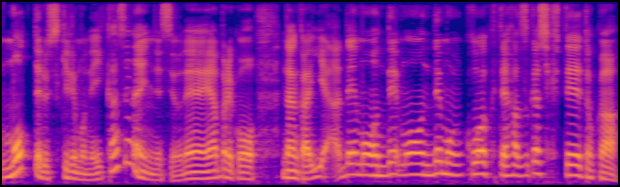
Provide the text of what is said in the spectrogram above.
持ってるスキルもね、活かせないんですよね。やっぱりこう、なんか、いや、でも、でも、でも怖くて恥ずかしくてとか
